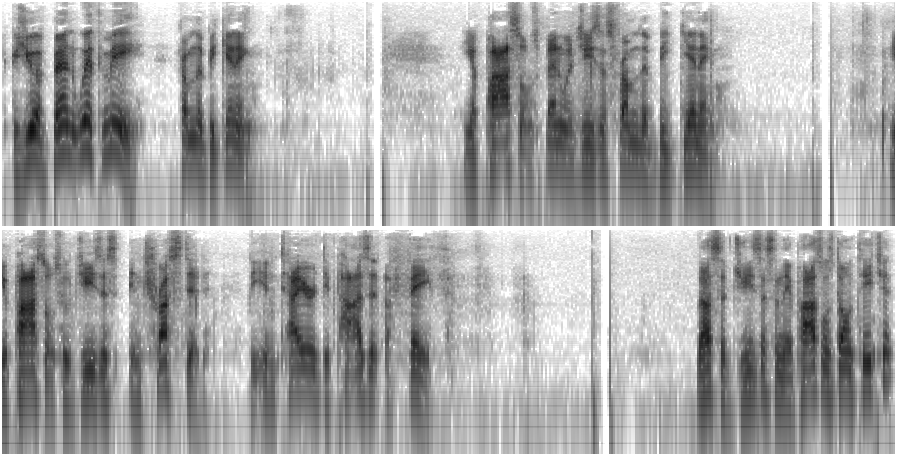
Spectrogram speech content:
because you have been with me from the beginning. The apostles been with Jesus from the beginning. The apostles who Jesus entrusted the entire deposit of faith. Thus, if Jesus and the apostles don't teach it,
